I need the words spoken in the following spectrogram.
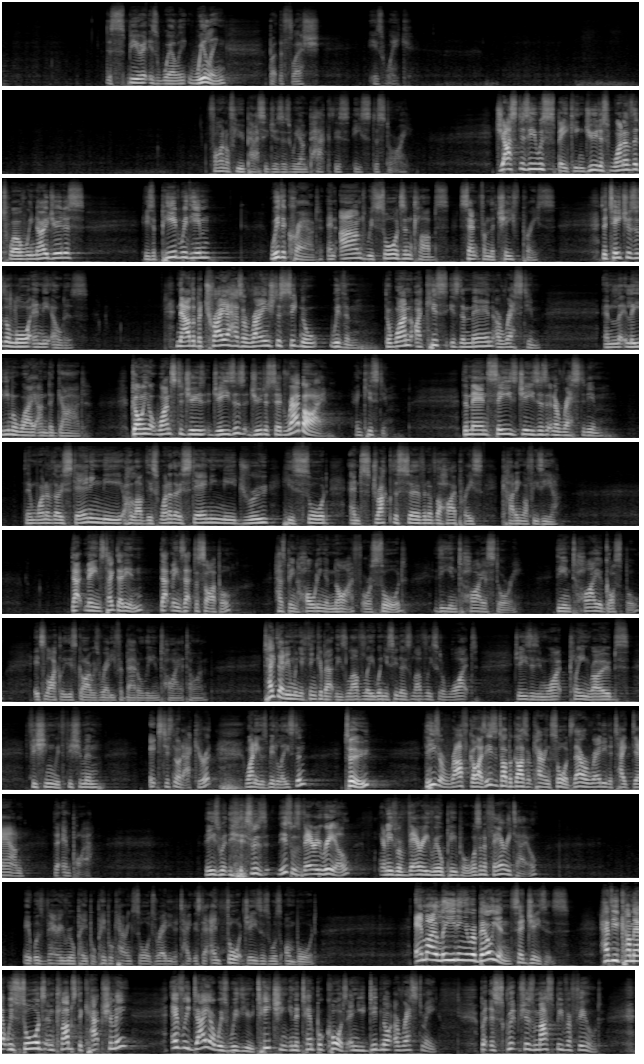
The spirit is willing, but the flesh is weak. Final few passages as we unpack this Easter story. Just as he was speaking, Judas, one of the twelve, we know Judas, he's appeared with him with a crowd and armed with swords and clubs sent from the chief priests, the teachers of the law, and the elders. Now the betrayer has arranged a signal with them. The one I kiss is the man, arrest him and lead him away under guard. Going at once to Jesus, Judas said, Rabbi, and kissed him. The man seized Jesus and arrested him. Then one of those standing near, I love this, one of those standing near drew his sword and struck the servant of the high priest, cutting off his ear. That means, take that in, that means that disciple has been holding a knife or a sword the entire story, the entire gospel. It's likely this guy was ready for battle the entire time. Take that in when you think about these lovely, when you see those lovely sort of white, Jesus in white, clean robes fishing with fishermen. It's just not accurate. One, he was Middle Eastern. Two, these are rough guys. These are the type of guys that are carrying swords. They were ready to take down the empire. These were, this, was, this was very real, And these were very real people. It wasn't a fairy tale. It was very real people, people carrying swords ready to take this down and thought Jesus was on board. Am I leading a rebellion? said Jesus. Have you come out with swords and clubs to capture me? Every day I was with you, teaching in the temple courts, and you did not arrest me. But the scriptures must be fulfilled.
